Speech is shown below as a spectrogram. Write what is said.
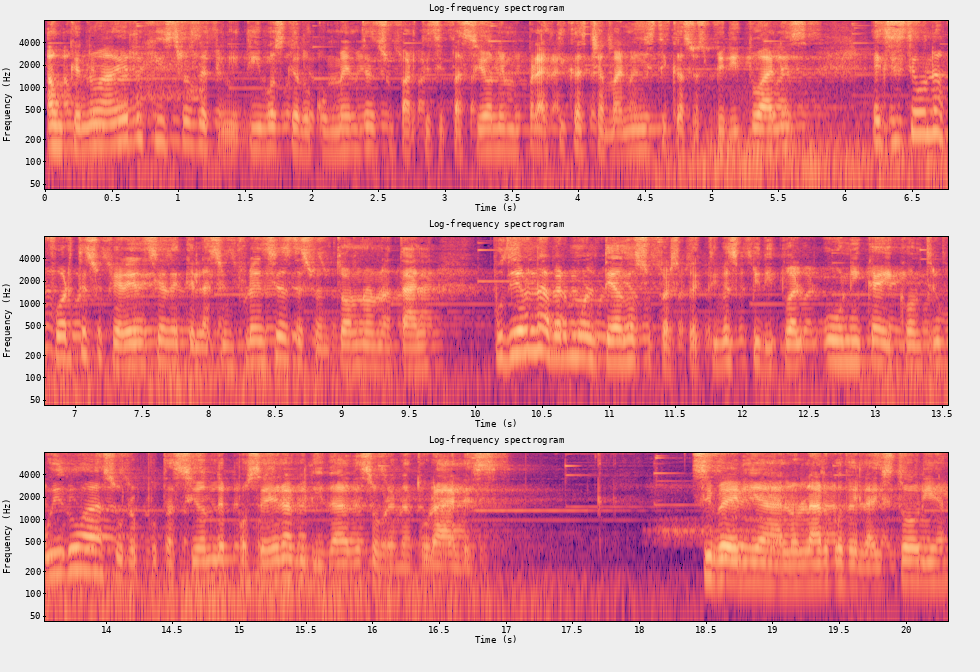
Aunque no hay registros definitivos que documenten su participación en prácticas chamanísticas o espirituales, existe una fuerte sugerencia de que las influencias de su entorno natal pudieron haber moldeado su perspectiva espiritual única y contribuido a su reputación de poseer habilidades sobrenaturales. Siberia a lo largo de la historia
